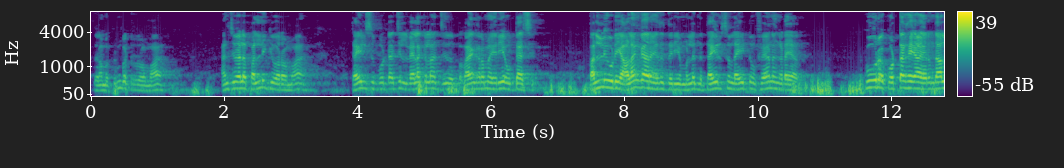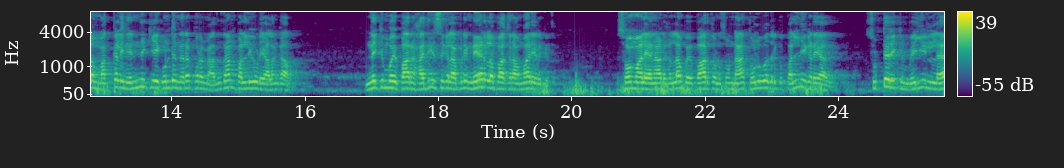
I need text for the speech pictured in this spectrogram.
இதை நம்ம பின்பற்றுறோமா? அஞ்சு வேளை பள்ளிக்கு வரோமா? டைல்ஸ் போட்டாச்சு விளக்கெல்லாம் பயங்கரமாக எரிய விட்டாச்சு. பள்ளியுடைய அலங்காரம் எது தெரியுமில்ல? இந்த டைல்ஸும் லைட்டும் ஃபேனும் கிடையாது. கூரை கொட்டகையாக இருந்தாலும் மக்களின் எண்ணிக்கையை கொண்டு நிரப்புறமே. அதுதான் பள்ளியுடைய அலங்காரம். இன்றைக்கும் போய் பாருங்கள் ஹதீஸுகள் அப்படி நேரில் பார்க்குற மாதிரி இருக்குது. சோமாலியா நாடுகள்லாம் போய் பார்த்தோன்னு சொன்னால் தொழுவதற்கு பள்ளி கிடையாது. சுட்டரிக்கும் வெயிலில்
